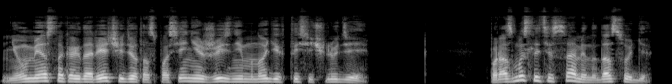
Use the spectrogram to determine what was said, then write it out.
неуместно, когда речь идет о спасении жизни многих тысяч людей. Поразмыслите сами на досуге,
